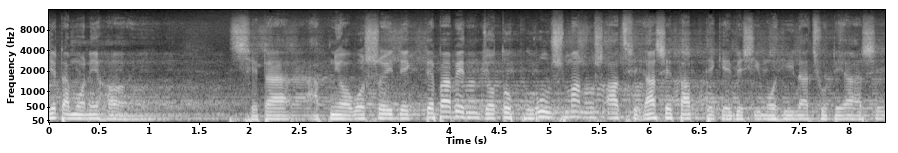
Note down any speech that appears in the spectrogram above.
যেটা মনে হয়, সেটা আপনি অবশ্যই দেখতে পাবেন, যত পুরুষ মানুষ আছে, আসে তার থেকে বেশি মহিলা ছুটে আসে।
